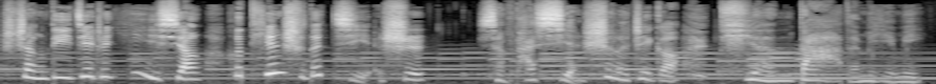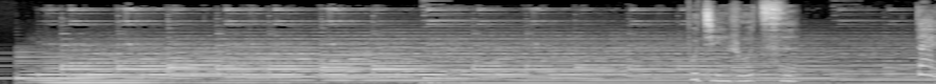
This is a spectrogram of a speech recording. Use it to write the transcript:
上帝借着异象和天使的解释，向他显示了这个天大的秘密。不仅如此。但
